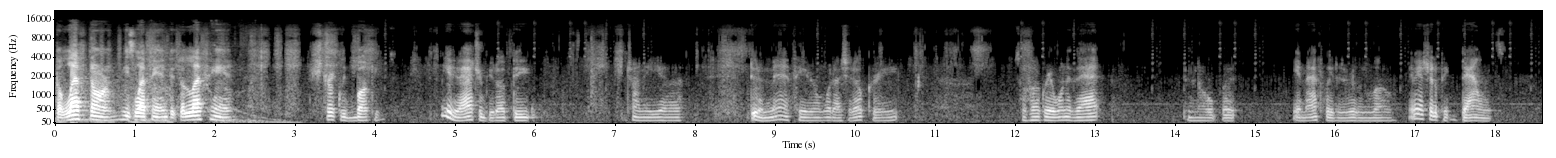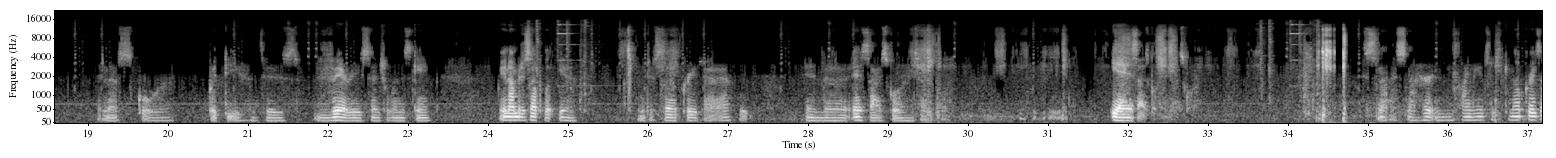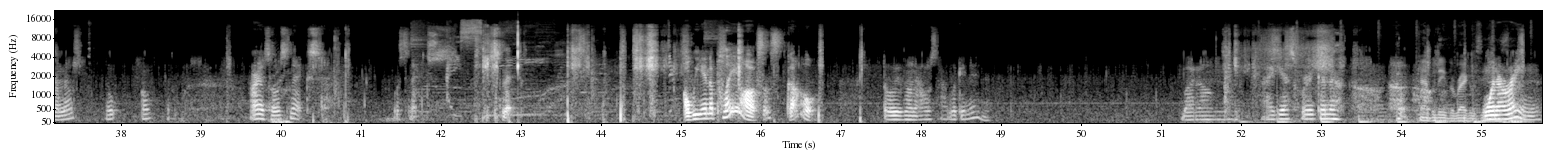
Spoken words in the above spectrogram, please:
The left arm. He's left-handed. The left hand. Strictly bucket. Give you an attribute update. Trying to uh, do the math here on what I should upgrade. So if I upgrade one of that, no, but yeah, math weight is really low. Maybe I should have picked balance and not score. But defense is very essential in this game. You know, I'm just upload, yeah. I'm just uh, upgrade that athlete and uh, inside score, inside score. Yeah, inside score, inside score. It's not, it's not hurting me financially. Can I upgrade something else? Nope. Oh. All right. So what's next? What's next? Are we in the playoffs? Let's go. Thought we the outside looking in. But um, I guess we're gonna can't believe the regular season. win a ring.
